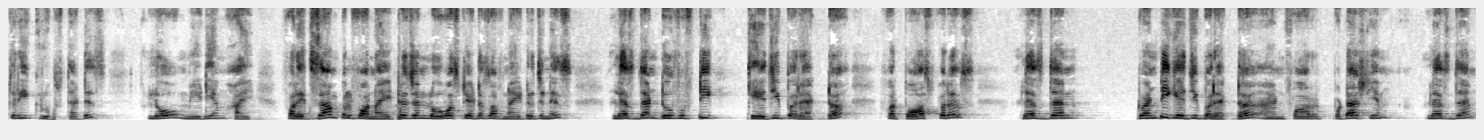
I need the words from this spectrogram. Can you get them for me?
three groups that is low, medium, high. For example for nitrogen lower status of nitrogen is less than 250 kg per hectare. For phosphorus less than 20 kg per hectare and for potassium less than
